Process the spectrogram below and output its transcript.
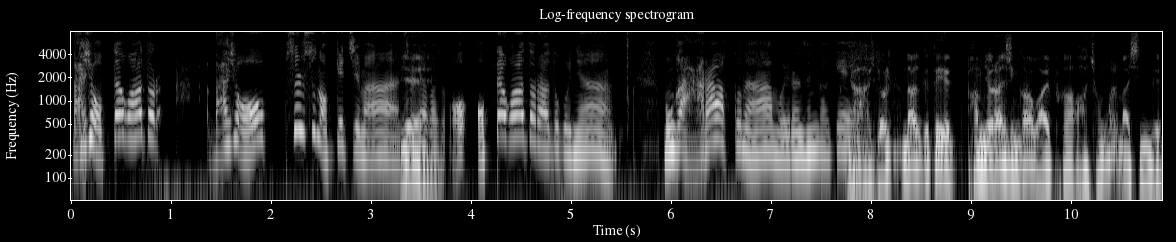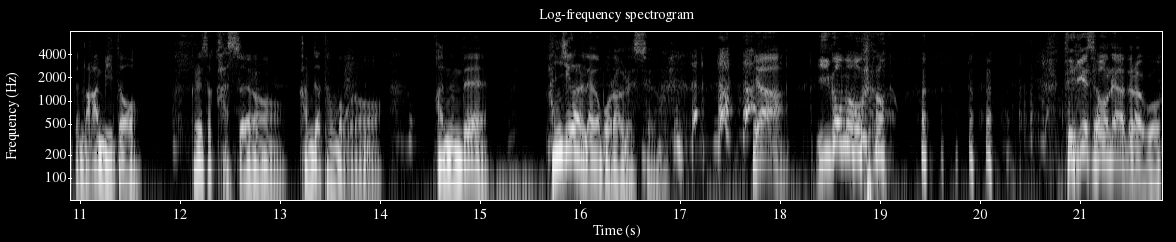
맛이 없다고 하더라 아, 맛이 없을 순 없겠지만 예. 찾아가서 어, 없다고 하더라도 그냥 뭔가 알아왔구나 뭐 이런 생각에 야, 열, 나 그때 밤 11시인가 와이프가 아, 정말 맛있는데 일단 나 믿어. 그래서 갔어요. 감자탕 먹으러. 갔는데 한 시간을 내가 뭐라 그랬어요. 야, 이거 먹으러. 되게 서운해 하더라고.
